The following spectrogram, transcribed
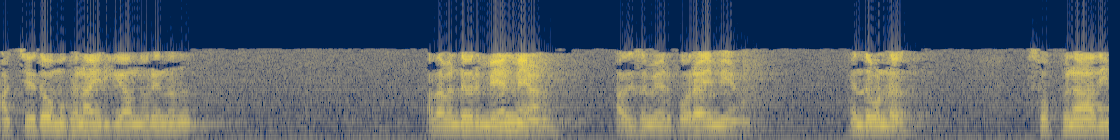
ആ ചേതോമുഖനായിരിക്കുക എന്ന് പറയുന്നത് അതവന്റെ ഒരു മേന്മയാണ് അതേസമയം ഒരു പോരായ്മയാണ്. എന്തുകൊണ്ട്? സ്വപ്നാദി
